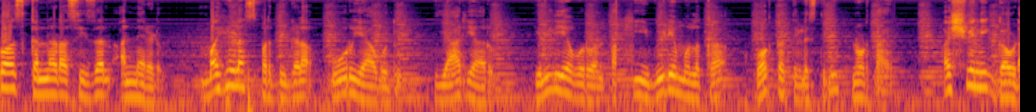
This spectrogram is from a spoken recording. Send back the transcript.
ಬಾಸ್ ಕನ್ನಡ ಸೀಸನ್ ಹನ್ನೆರಡು. ಮಹಿಳಾ ಸ್ಪರ್ಧಿಗಳ ಊರು ಯಾವುದು? ಯಾರ್ಯಾರು? ಎಲ್ಲಿಯವರು ಅಂತ ಈ ವಿಡಿಯೋ ಮೂಲಕ ಹೋಗ್ತಾ ತಿಳಿಸ್ತೀನಿ ನೋಡ್ತಾ ಅಶ್ವಿನಿ ಗೌಡ,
